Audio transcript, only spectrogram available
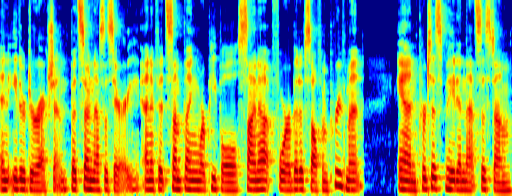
in either direction, but so necessary. And if it's something where people sign up for a bit of self improvement and participate in that system,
